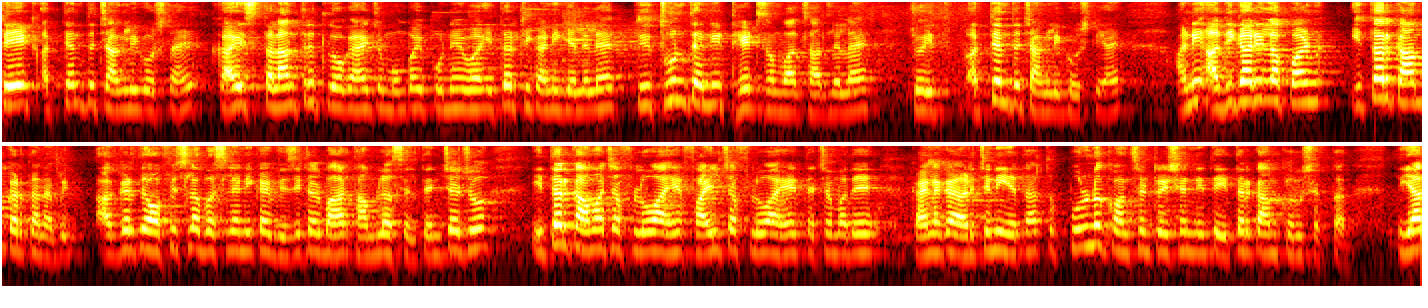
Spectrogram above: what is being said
ते एक अत्यंत चांगली गोष्ट आहे. काही स्थलांतरित लोक आहेत जे मुंबई पुणे व इतर ठिकाणी गेलेले आहेत तिथून त्यांनी थेट संवाद साधलेला आहे जो इत अत्यंत चांगली गोष्टी आहे. आणि अधिकारीला पण इतर काम करताना अगर ते ऑफिसला बसल्याने काही व्हिजिटर बाहेर थांबलं असेल त्यांच्या जो इतर कामाचा फ्लो आहे फाईलचा फ्लो आहे त्याच्यामध्ये काही ना काही अडचणी येतात तर पूर्ण कॉन्सन्ट्रेशनने ते इतर काम करू शकतात. या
